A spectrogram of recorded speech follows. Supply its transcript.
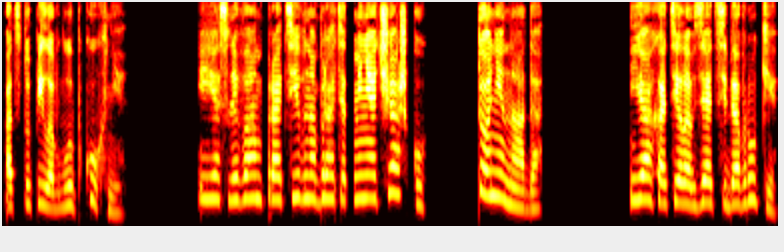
отступила вглубь кухни. «Если вам противно брать от меня чашку, то не надо». Я хотела взять себя в руки,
